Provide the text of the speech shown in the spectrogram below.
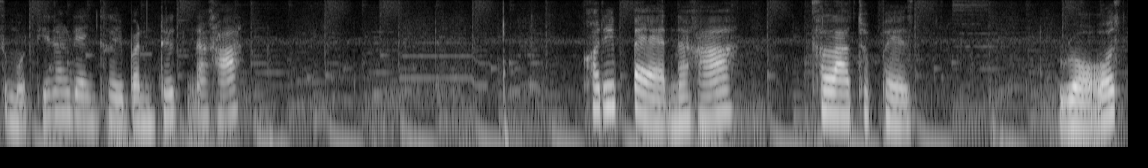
สมุดที่นักเรียนเคยบันทึกนะคะ ข้อที่ 8 นะคะ c l a t o p e s rose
